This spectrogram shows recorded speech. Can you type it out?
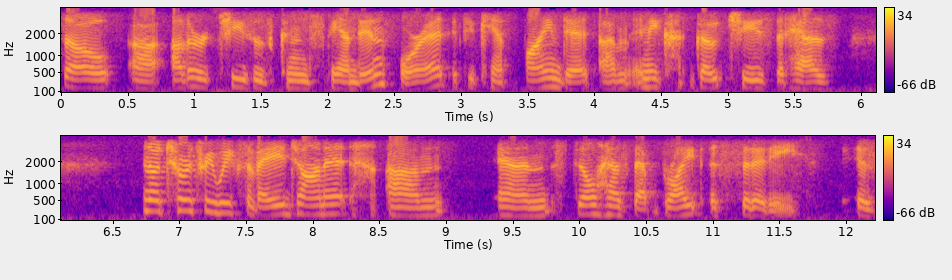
So uh, other cheeses can stand in for it if you can't find it. Um, any goat cheese that has you know two or three weeks of age on it um, and still has that bright acidity is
